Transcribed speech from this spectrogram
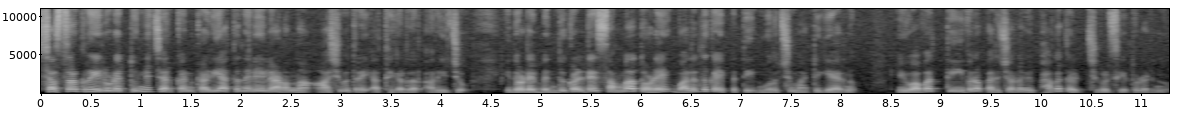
ശസ്ത്രക്രിയയിലൂടെ തുന്നിച്ചേർക്കാൻ കഴിയാത്ത നിലയിലാണെന്ന് ആശുപത്രി അധികൃതർ അറിയിച്ചു. ഇതോടെ ബന്ധുക്കളുടെ സമ്മതത്തോടെ വലത് കൈപ്പത്തി മുറിച്ചു മാറ്റുകയായിരുന്നു. യുവാവ് തീവ്ര പരിചരണ വിഭാഗത്തിൽ ചികിത്സയെ തുടരുന്നു.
